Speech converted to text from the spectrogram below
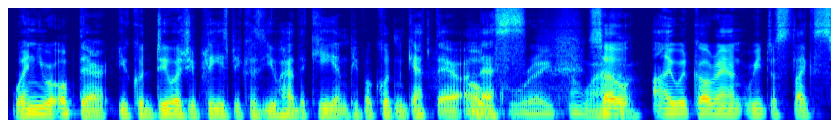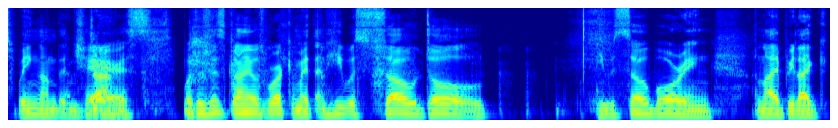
when you were up there, you could do as you please because you had the key, and people couldn't get there unless. Oh, great. So I would go around, we just like swing on the And chairs. But there was this guy I was working with, and he was so dull. He was so boring. And I'd be like,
